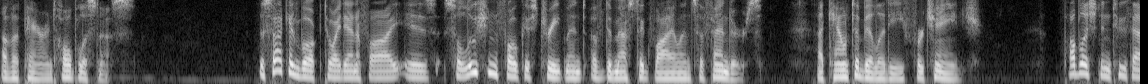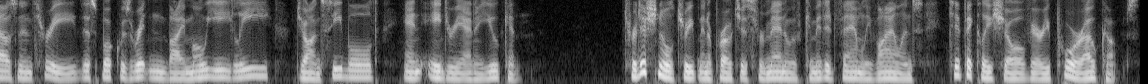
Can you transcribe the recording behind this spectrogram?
of apparent hopelessness. The second book to identify is Solution Focused Treatment of Domestic Violence Offenders Accountability for Change. Published in 2003, this book was written by Mo Yee Lee, John Sebold, and Adriana Uken. Traditional treatment approaches for men who have committed family violence typically show very poor outcomes.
